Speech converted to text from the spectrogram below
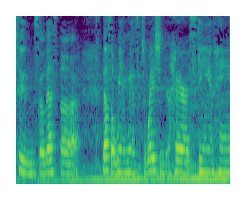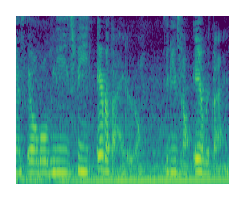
too. So that's a that's a win-win situation. Your hair skin hands elbows knees feet everything girl. You can use it on everything.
